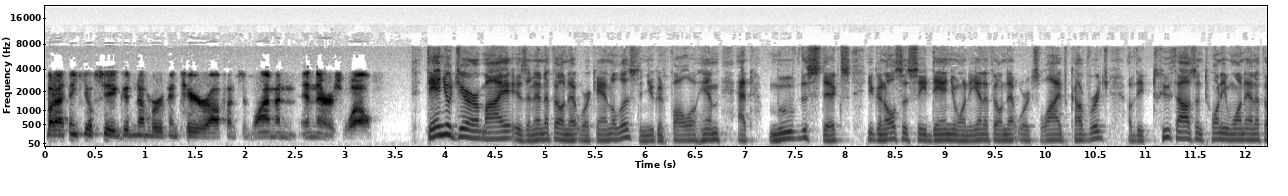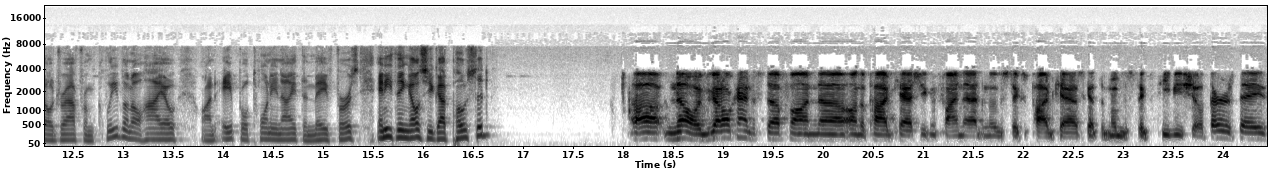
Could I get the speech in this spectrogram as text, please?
but I think you'll see a good number of interior offensive linemen in there as well. Daniel Jeremiah is an NFL Network analyst, and you can follow him at Move the Sticks. You can also see Daniel on the NFL Network's live coverage of the 2021 NFL Draft from Cleveland, Ohio on April 29th and May 1st. Anything else you got posted? Uh, no, we've got all kinds of stuff on uh, on the podcast. You can find that in the Move the Sticks podcast. Got the Move the Sticks TV show Thursdays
